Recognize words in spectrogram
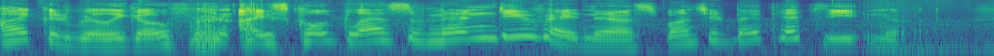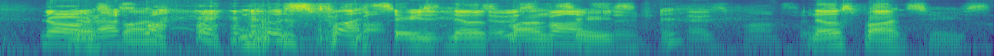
I could really go for an ice cold glass of Mountain Dew right now, sponsored by Pepsi. No, No, No not spon- spon- no sponsors, no sponsors. sponsored, No sponsors. no sponsors.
